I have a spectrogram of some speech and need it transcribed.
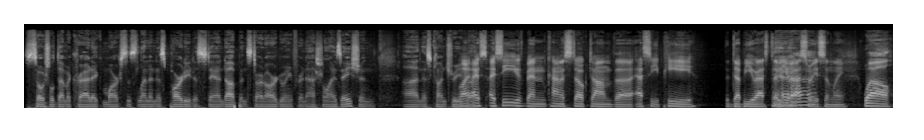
social democratic Marxist Leninist party to stand up and start arguing for nationalization uh, in this country. Well, I, I see you've been kind of stoked on the SEP, the WSWS recently. Well,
